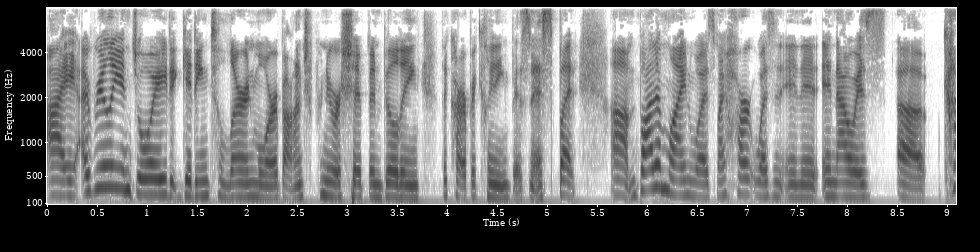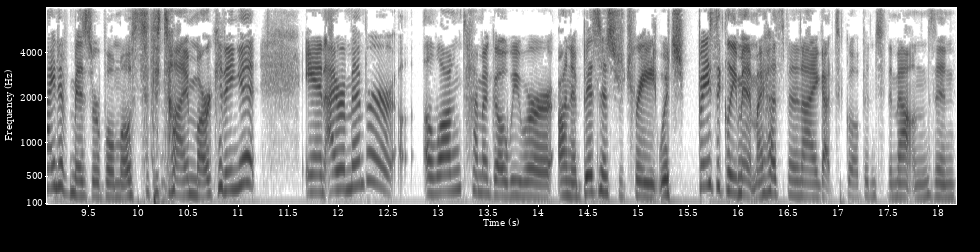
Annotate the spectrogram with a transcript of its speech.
I, I really enjoyed getting to learn more about entrepreneurship and building the carpet cleaning business. But um, bottom line was my heart wasn't in it, and I was uh, kind of miserable most of the time marketing it. And I remember a long time ago we were on a business retreat, which basically meant my husband and I got to go up into the mountains and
